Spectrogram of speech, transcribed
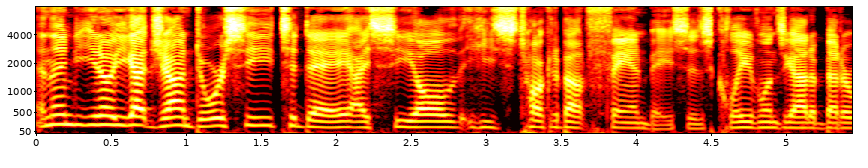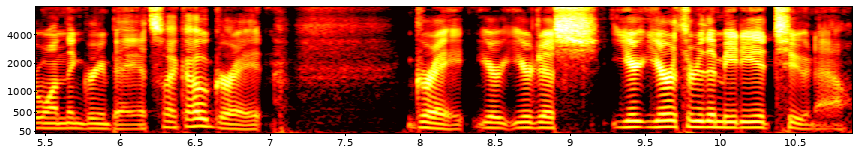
And then, you know, you got John Dorsey today. I see all he's talking about fan bases. Cleveland's got a better one than Green Bay. It's like, oh great. Great. You're you're just you're you're through the media too now.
